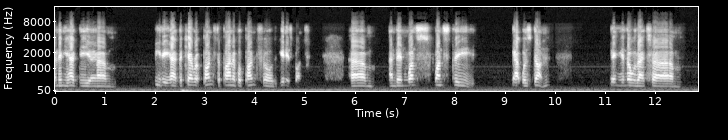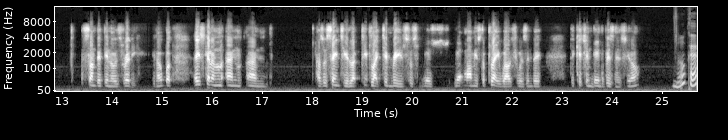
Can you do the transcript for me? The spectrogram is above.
and then you had the um, either you had the carrot punch, the pineapple punch, or the Guinness punch. Um, and then once once the that was done, then you know that um, Sunday dinner is ready. You know, but Ace Cannon and and as I was saying to you, like people like Jim Reeves was, was what Mom used to play while she was in the the kitchen doing the business. You know. Okay.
